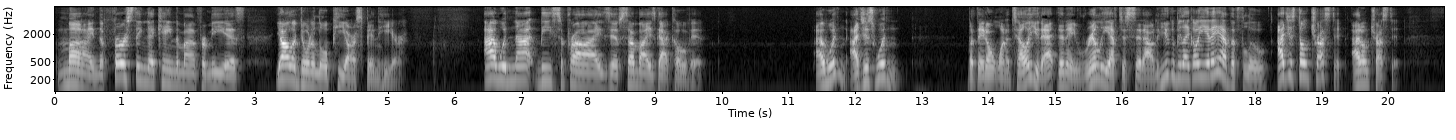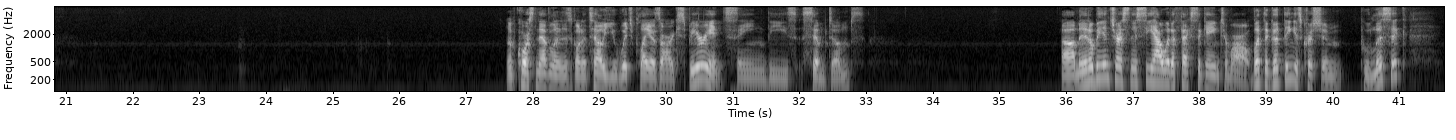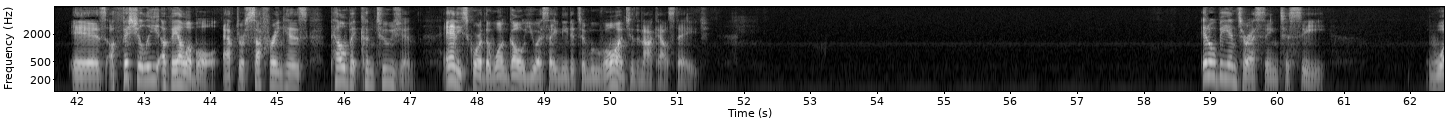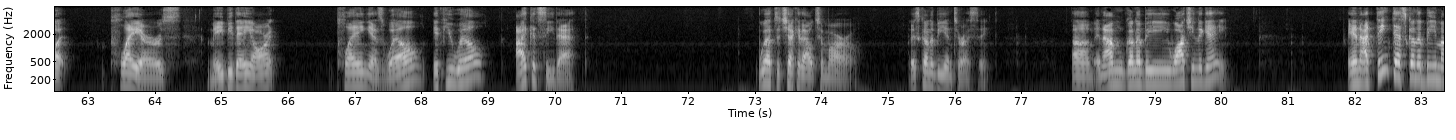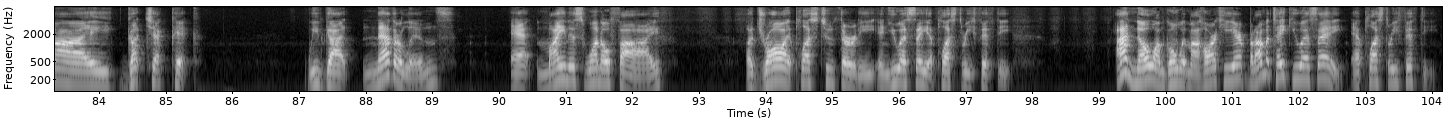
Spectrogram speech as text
mind, the first thing that came to mind for me is y'all are doing a little PR spin here. I would not be surprised if somebody's got COVID. I wouldn't. I just wouldn't. But they don't want to tell you that. Then they really have to sit out. And you can be like, oh, yeah, they have the flu. I just don't trust it. I don't trust it. Of course, Netherlands is going to tell you which players are experiencing these symptoms. Um, and it'll be interesting to see how it affects the game tomorrow. But the good thing is Christian Pulisic is officially available after suffering his pelvic contusion. And he scored the one goal USA needed to move on to the knockout stage. it'll be interesting to see what players maybe they aren't playing as well, if you will. I could see that. We'll have to check it out tomorrow. It's going to be interesting. Um, and I'm going to be watching the game. And I think that's going to be my gut check pick. We've got Netherlands at minus 105, a draw at plus 230, and USA at plus 350. I know I'm going with my heart here, but I'm going to take USA at plus 350.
